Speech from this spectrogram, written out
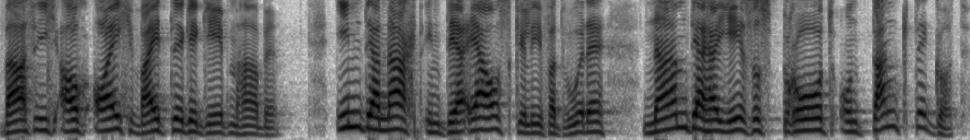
was ich auch euch weitergegeben habe. In der Nacht, in der er ausgeliefert wurde, nahm der Herr Jesus Brot und dankte Gott.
